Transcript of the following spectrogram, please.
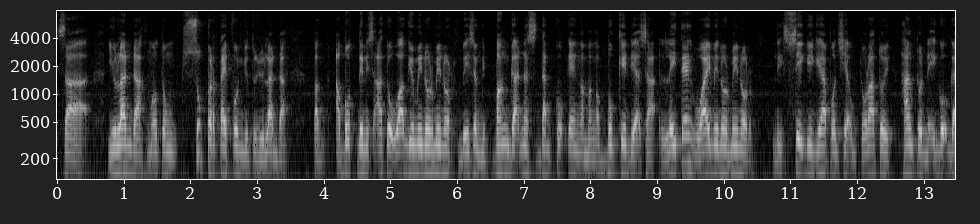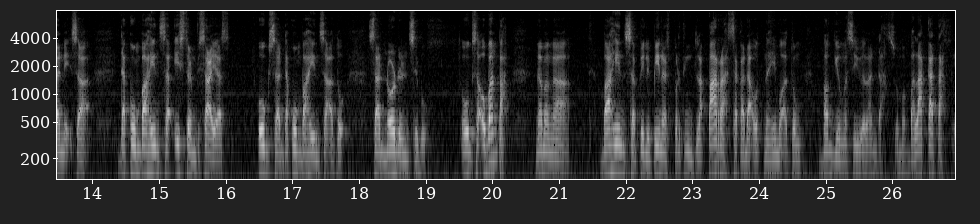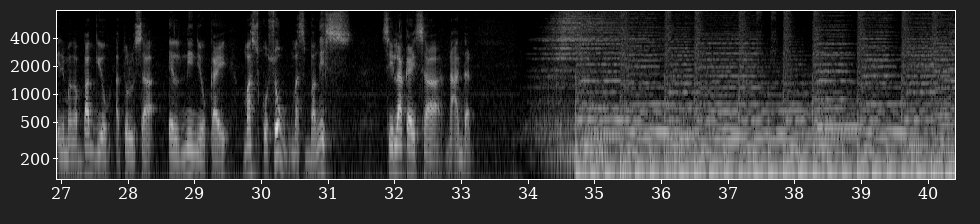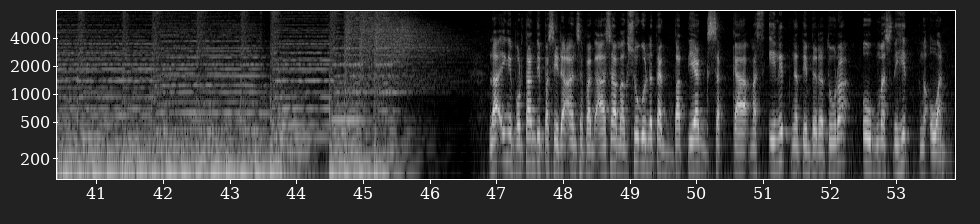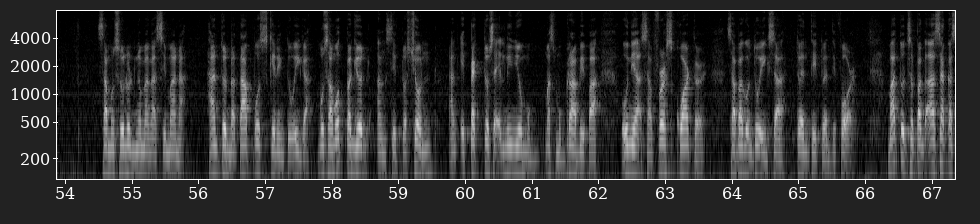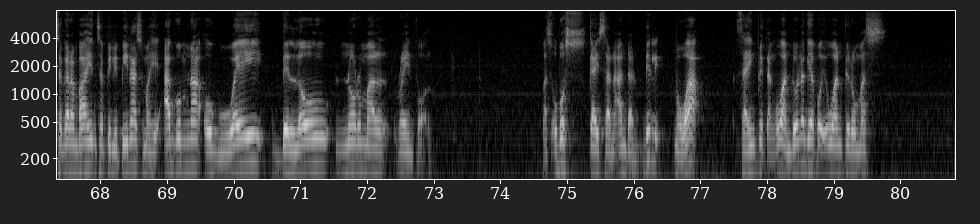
sa Yolanda mao tong super typhoon gito Yolanda. Pag abot din sa ato wag yung minor minor bisang ni bangga nas dagko kay nga mga bukid diya sa Leyte. Why minor minor ni sige gihapon siya og turatoy hangtod ni igo gani sa dakong sa Eastern Visayas ug sa dakong sa ato sa Northern Cebu. Ug sa uban pa na mga bahin sa Pilipinas perting lapara sa kadaot na himo atong bagyo nga si Yolanda. So mabalaka ta ini mga bagyo atol sa El Nino kay mas kusog, mas bangis sila kay sa naandan. Laing importante pasidaan sa pag-asa magsugod na tagbatyag sa ka mas init nga temperatura ug mas nihit nga uwan sa mosunod nga mga semana hantud matapos kining tuiga. Musamot pa gyud ang sitwasyon, ang epekto sa El Nino mas mugrabe pa unya sa first quarter sa bagong tuig sa 2024. Matod sa pag-asa kasagaran bahin sa Pilipinas mahiagom na og way below normal rainfall mas ubos kaysa naandan. Dili mawa sa hingpit ang uwan. Doon nagyapo uwan pero mas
